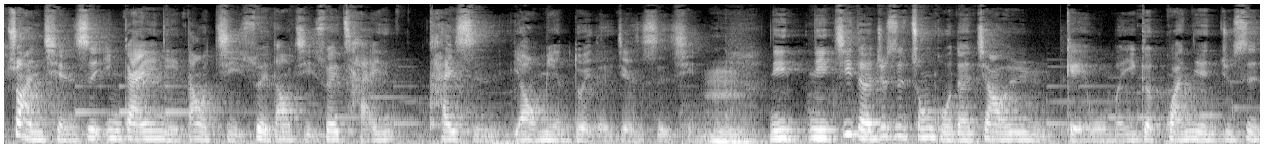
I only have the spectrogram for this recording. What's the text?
赚钱是应该你到几岁到几岁才开始要面对的一件事情。嗯你你记得，就是中国的教育给我们一个观念，就是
